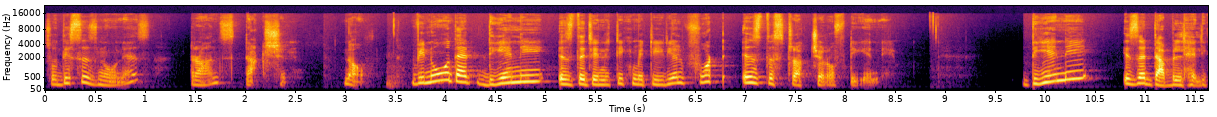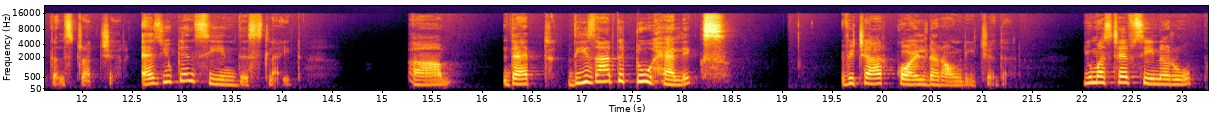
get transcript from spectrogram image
So, this is known as transduction. Now, we know that DNA is the genetic material. What is the structure of DNA? DNA is a double helical structure. As you can see in this slide, um, that these are the two helix which are coiled around each other. You must have seen a rope.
